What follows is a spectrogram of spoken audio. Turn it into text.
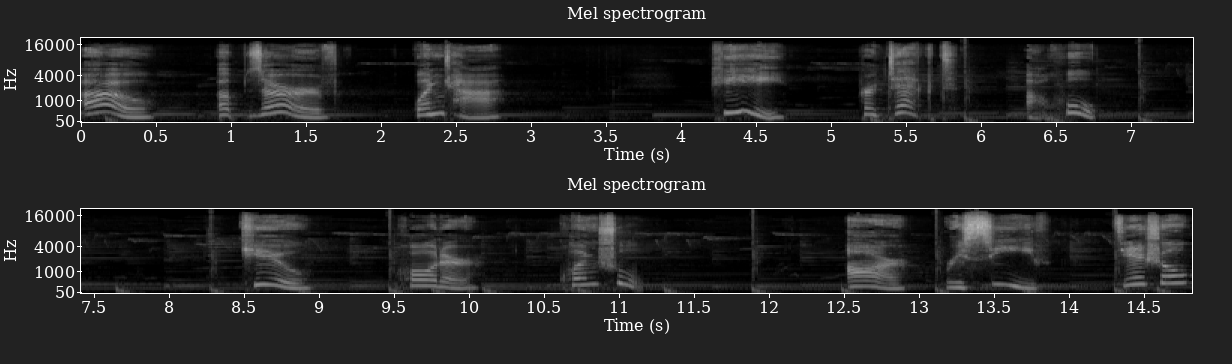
O observe 观察，P protect 保护，Q quarter 宽恕，R receive 接收，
